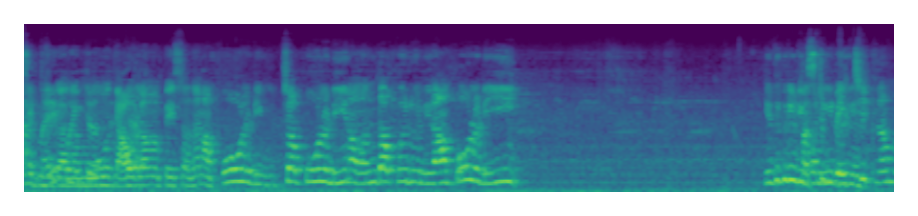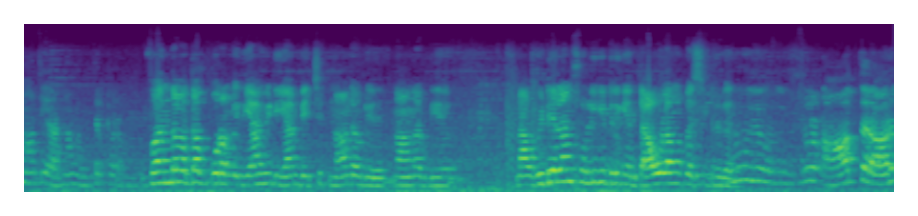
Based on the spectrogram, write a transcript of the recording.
எருமை நான் போகலடி உச்சா போகலடி நான் வந்தா போயிடுவேன் நான் போகலடி எதுக்கு நீ ஃபர்ஸ்ட் பண்ணிட்டு இருக்க? பெட்ஷீட் எல்லாம் மாத்தி யாருன்னா வந்துட்டு போறாங்க. வந்தா வந்தா போறாங்க. இது என் வீடு? ஏன் பெட்ஷீட் நான் தான் அப்படி நான் தான் அப்படி நான் விடலாம் சொல்லிக்கிட்டு இருக்கேன். தேவையில்லாம பேசிட்டு இருக்கேன் ஆத்தர் ஆறு.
